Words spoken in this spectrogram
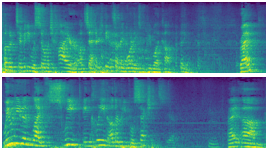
productivity was so much higher on Saturday and Sunday mornings when people had coffee. Anyway. Right? We would even like sweep and clean other people's sections. Right? Um,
